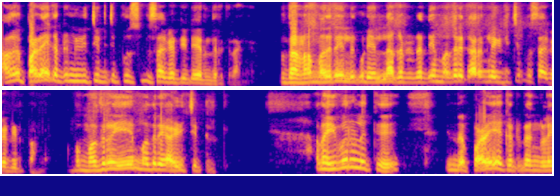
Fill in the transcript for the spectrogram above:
ஆகவே பழைய கட்டிடங்கள் இடிச்சு இடிச்சு புதுசு புதுசாக கட்டிகிட்டே இருந்திருக்கிறாங்க. உதாரணம் மதுரையில் இருக்கக்கூடிய எல்லா கட்டிடத்தையும் மதுரைக்காரங்களை இடிச்சு புதுசாக கட்டியிருப்பாங்க. அப்போ மதுரையே மதுரை அழிச்சிட்டு இருக்கு. ஆனால் இவர்களுக்கு இந்த பழைய கட்டிடங்களை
